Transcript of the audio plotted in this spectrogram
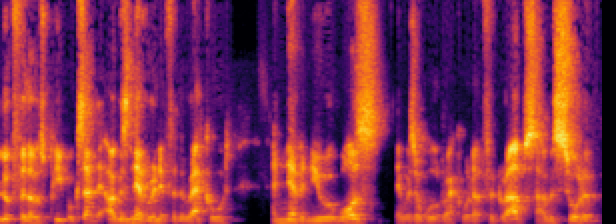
look for those people because I was never in it for the record and never knew it was there was a world record up for grabs. I was sort of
